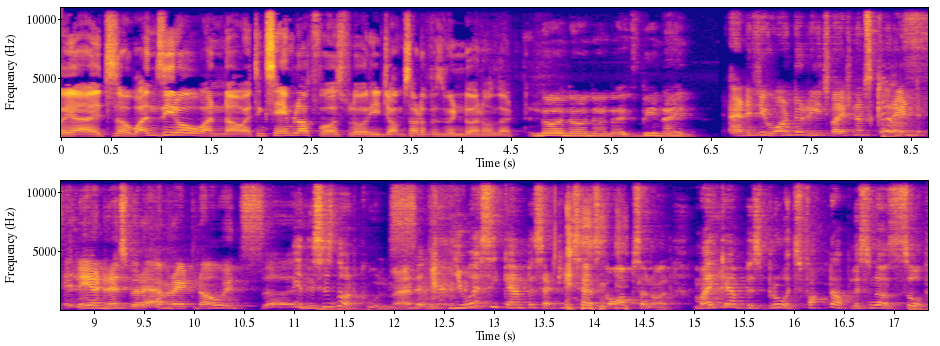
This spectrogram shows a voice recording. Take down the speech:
Oh yeah, it's uh, 101 now. I think same block, first floor. He jumps out of his window and all that. No, no, no, no. It's B nine. And if you want to reach Vaishnav's current LA address where I am right now, it's uh, Hey, this is not cool, man. USC campus at least has cops and all. My campus, bro, it's fucked up, listeners. So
